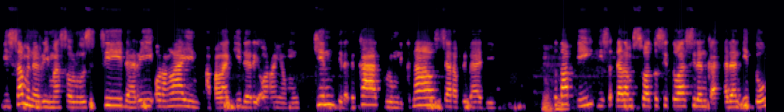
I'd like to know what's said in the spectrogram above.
bisa menerima solusi dari orang lain, apalagi dari orang yang mungkin tidak dekat, belum dikenal secara pribadi. Mhm. Tetapi di dalam suatu situasi dan keadaan itu,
